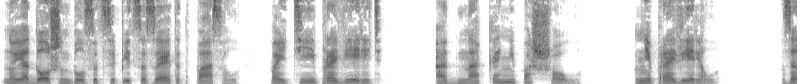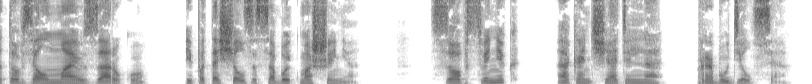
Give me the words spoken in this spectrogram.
Но я должен был зацепиться за этот пазл, пойти и проверить. Однако не пошел. Не проверил. Зато взял Маю за руку и потащил за собой к машине. Собственник окончательно пробудился.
